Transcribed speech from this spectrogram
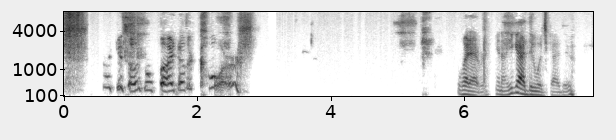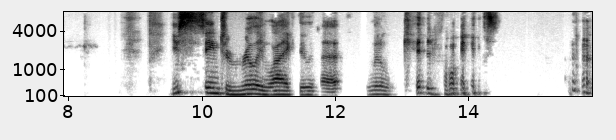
I guess I'll go buy another car. Whatever, you know, you gotta do what you gotta do. You seem to really like doing that little kid voice. Hi,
